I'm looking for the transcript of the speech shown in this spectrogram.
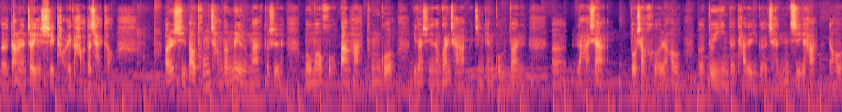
呃，当然这也是讨了一个好的彩头，而喜报通常的内容啊，都是某某伙伴哈，通过一段时间的观察，今天果断，呃，拿下多少盒，然后呃对应的他的一个成绩哈，然后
